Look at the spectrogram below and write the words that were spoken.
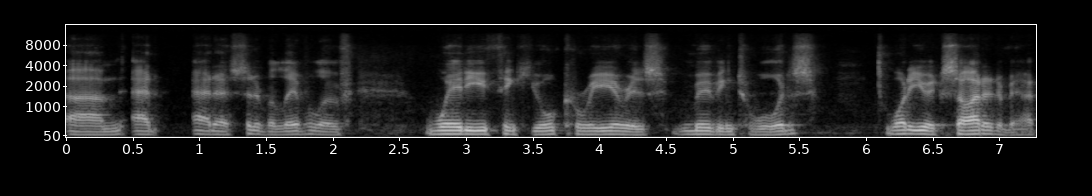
um, at at a sort of a level of where do you think your career is moving towards? What are you excited about?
